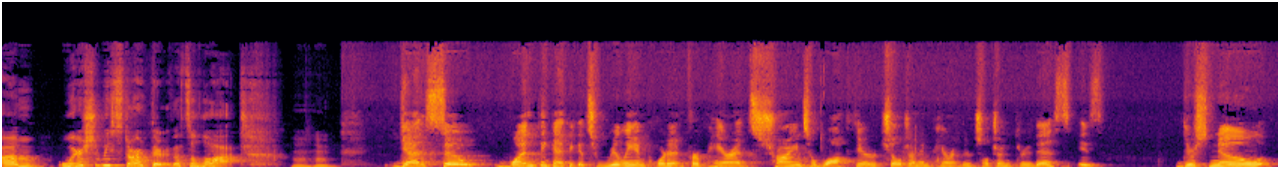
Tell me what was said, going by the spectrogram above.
um, where should we start there? That's a lot. Mm-hmm. Yeah. So one thing I think it's really important for parents trying to walk their children and parent their children through this is there's no,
